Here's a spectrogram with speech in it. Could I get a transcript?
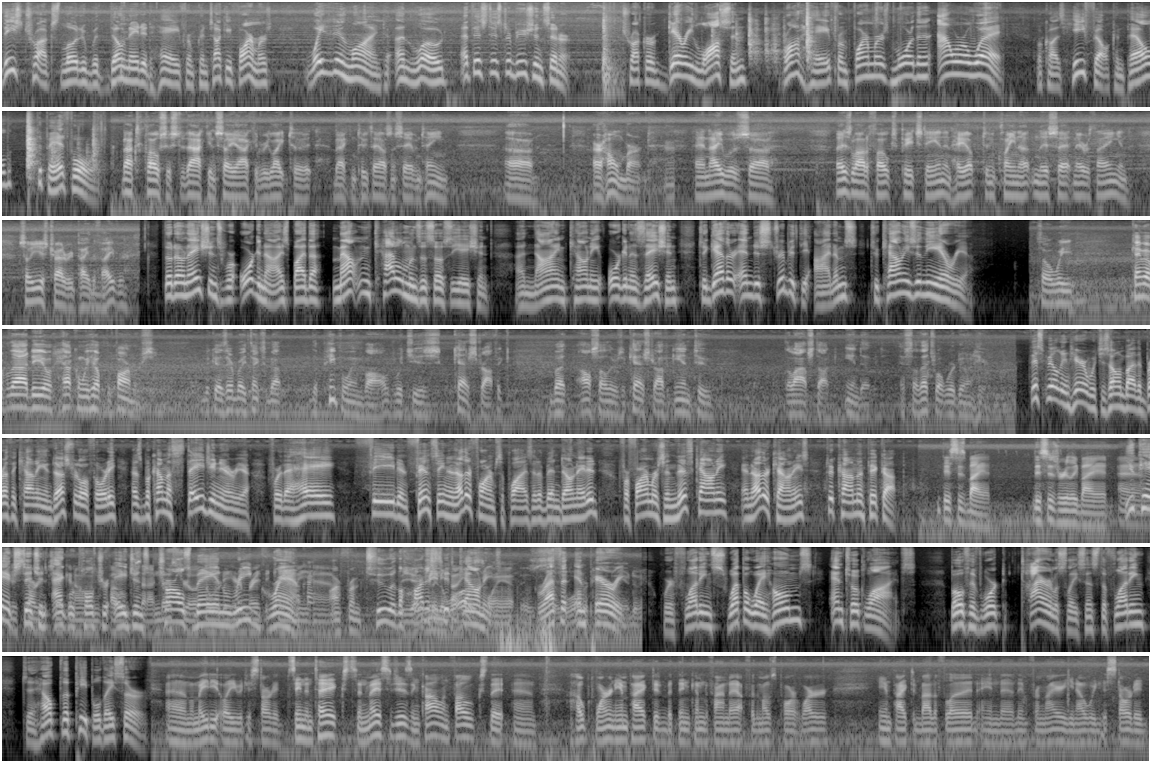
These trucks, loaded with donated hay from Kentucky farmers, waited in line to unload at this distribution center. Trucker Gary Lawson brought hay from farmers more than an hour away because he felt compelled to pay it forward. About the closest that I can say I could relate to it back in 2017. Uh, our home burned, and they was uh, there's a lot of folks pitched in and helped and clean up and this, that, and everything, and so you just try to repay the mm. favor. The donations were organized by the Mountain Cattlemen's Association, a nine county organization to gather and distribute the items to counties in the area. So we came up with the idea of how can we help the farmers because everybody thinks about the people involved, which is catastrophic, but also there's a catastrophic end to the livestock end of it. And so that's what we're doing here. This building here, which is owned by the Breathitt County Industrial Authority, has become a staging area for the hay, feed, and fencing and other farm supplies that have been donated for farmers in this county and other counties to come and pick up. This is bad. This is really bad. Uh, UK Extension Agriculture agents Charles May and Reed Graham County, uh, are from two of the, the hardest hit counties, Breathitt and Perry, where flooding swept away homes and took lives. Both have worked tirelessly since the flooding to help the people they serve. Um, immediately, we just started sending texts and messages and calling folks that um, I hoped weren't impacted, but then come to find out for the most part were impacted by the flood. And uh, then from there, you know, we just started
